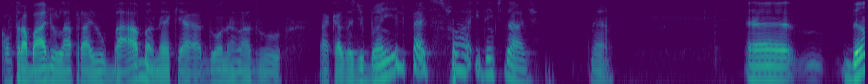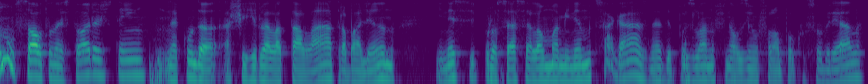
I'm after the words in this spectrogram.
ao trabalho lá para a Yubaba, né? Que é a dona lá do, da casa de banho, e ele perde sua identidade. Né? É, dando um salto na história, a gente tem, né, quando a Shihiro ela tá lá trabalhando, e nesse processo ela é uma menina muito sagaz, né? Depois lá no finalzinho eu vou falar um pouco sobre ela.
